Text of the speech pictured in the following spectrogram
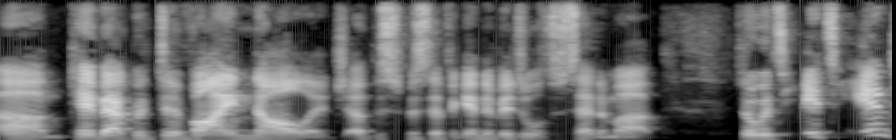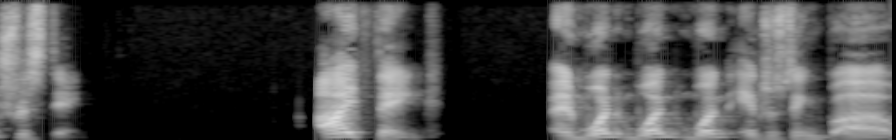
Um, came back with divine knowledge of the specific individuals who set him up. So it's it's interesting. I think, and one one one interesting uh,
